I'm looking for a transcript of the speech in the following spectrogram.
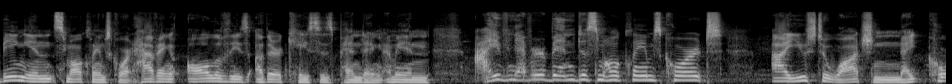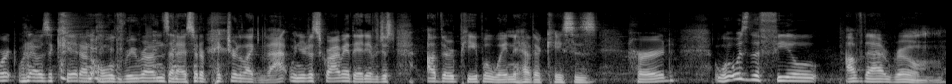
being in small claims court, having all of these other cases pending. I mean, I've never been to small claims court. I used to watch Night Court when I was a kid on old reruns, and I sort of pictured it like that when you're describing it. The idea of just other people waiting to have their cases heard. What was the feel of that room?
